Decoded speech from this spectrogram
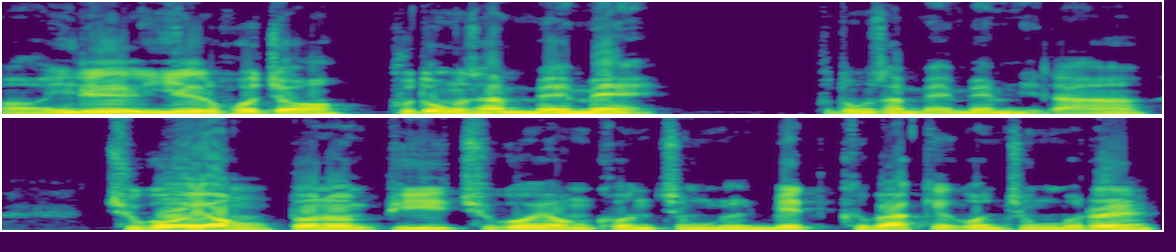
어, 1, 1호죠. 부동산 매매, 부동산 매매입니다. 주거용 또는 비주거용 건축물 및 그 밖의 건축물을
